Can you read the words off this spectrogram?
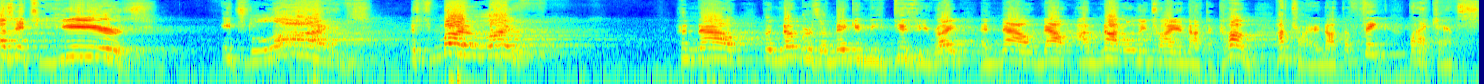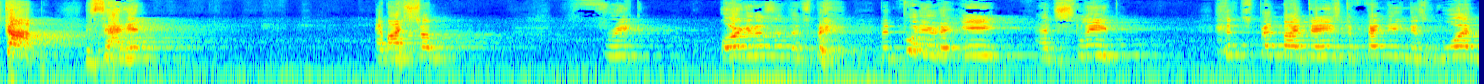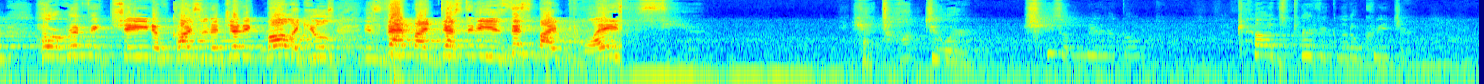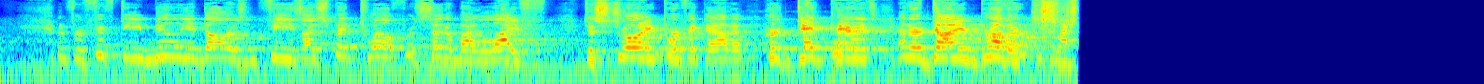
Because it's years. It's lives. It's my life. And now the numbers are making me dizzy, right? And now, now I'm not only trying not to come, I'm trying not to think, but I can't stop. Is that it? Am I some freak organism that's been, been put here to eat and sleep and spend my days defending this one horrific chain of carcinogenic molecules? Is that my destiny? Is this my place? See her. You talk to her. She's a miracle. God's perfect little creature. And for $50 million in fees, I spent 12% of my life destroying Perfect Anna, her dead parents, and her dying brother.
